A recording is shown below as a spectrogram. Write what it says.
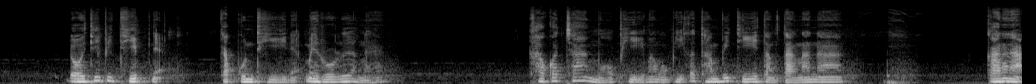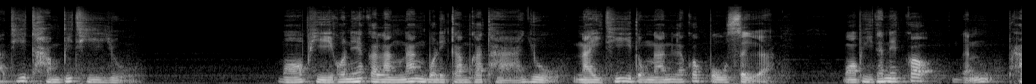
ำโดยที่พี่ทิพย์เนี่ยกับคุณทีเนี่ยไม่รู้เรื่องนะฮะเขาก็จ้างหมอผีมาหมอผีก็ทำพิธีต่างๆ นานาการขณะที่ทำพิธีอยู่ หมอผีคนนี้กำลังนั่งบริกรรมคาถาอยู่ในที่ตรงนั้นแล้วก็ปูเสือห มอผีท่านนี้ก็เหมือนพร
